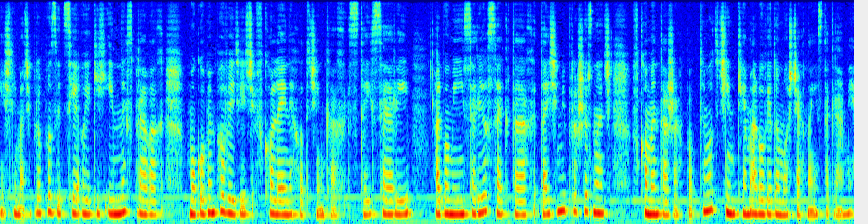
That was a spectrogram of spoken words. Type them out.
Jeśli macie propozycje, o jakich innych sprawach mogłabym powiedzieć w kolejnych odcinkach z tej serii albo miniserii o sektach, dajcie mi proszę znać w komentarzach pod tym odcinkiem albo wiadomościach na Instagramie.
